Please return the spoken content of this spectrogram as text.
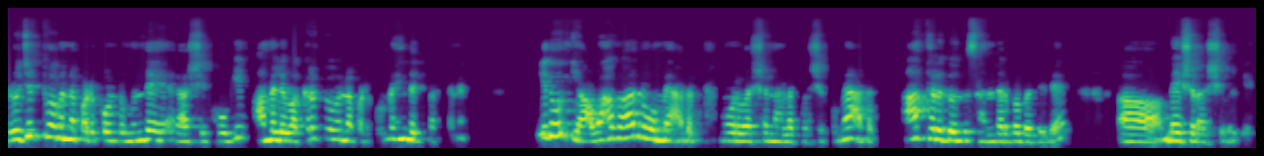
ರುಜುತ್ವವನ್ನ ಪಡ್ಕೊಂಡು ಮುಂದೆ ರಾಶಿಗೆ ಹೋಗಿ ಆಮೇಲೆ ವಕ್ರತ್ವವನ್ನ ಪಡ್ಕೊಂಡು ಹಿಂದಕ್ಕೆ ಬರ್ತಾನೆ. ಇದು ಯಾವಾಗಾದ್ರೂ ಒಮ್ಮೆ ಆಗತ್ತೆ. ಮೂರು ವರ್ಷ, ನಾಲ್ಕು ವರ್ಷಕ್ಕೊಮ್ಮೆ ಆಗತ್ತೆ. ಆ ತರದೊಂದು ಸಂದರ್ಭ ಬಂದಿದೆ, ಆ, ಮೇಷರಾಶಿಯವರಿಗೆ.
